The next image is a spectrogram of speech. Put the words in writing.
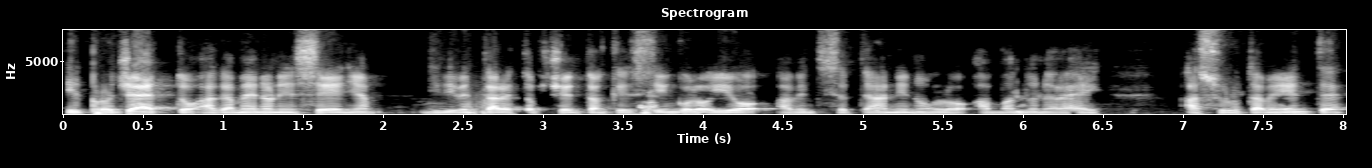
Il progetto Agamenon insegna di diventare top 100 anche in singolo, io a 27 anni non lo abbandonerei assolutamente.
